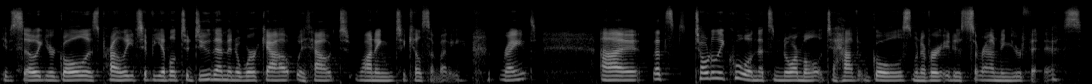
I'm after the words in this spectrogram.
If so, your goal is probably to be able to do them in a workout without wanting to kill somebody, right? Uh, that's totally cool and that's normal to have goals whenever it is surrounding your fitness.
